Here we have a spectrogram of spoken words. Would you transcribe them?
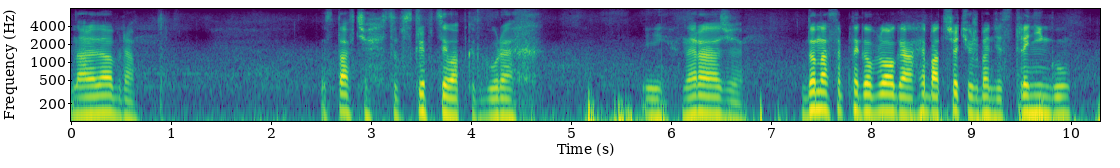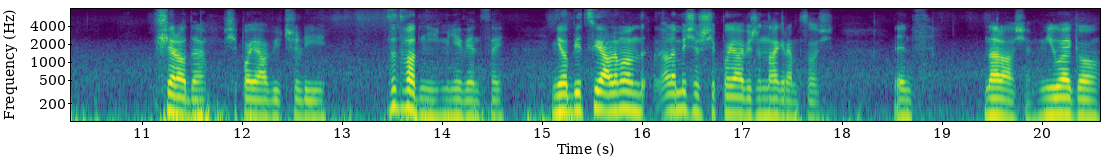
No ale dobra. Zostawcie subskrypcję, łapkę w górę. I na razie. Do następnego vloga, chyba trzeci już będzie z treningu. W środę się pojawi, czyli za dwa dni mniej więcej. Nie obiecuję, ale mam, ale myślę, że się pojawi, że nagram coś. Więc na razie. Miłego,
